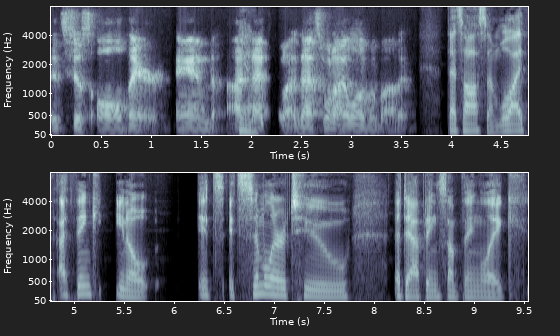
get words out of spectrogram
it's just all there and I, that's what that's what i love about it That's awesome. Well, I I think you know it's it's similar to adapting something like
